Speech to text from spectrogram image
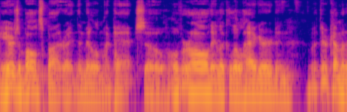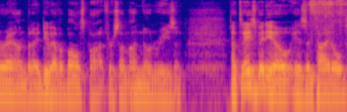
And here's a bald spot right in the middle of my patch. So overall, they look a little haggard, and but they're coming around. But I do have a bald spot for some unknown reason. Now, today's video is entitled,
